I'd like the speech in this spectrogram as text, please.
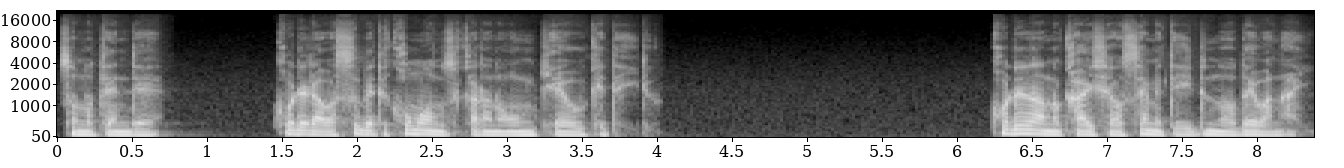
その点で、これらはすべてコモンズからの恩恵を受けている。これらの会社を責めているのではない。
